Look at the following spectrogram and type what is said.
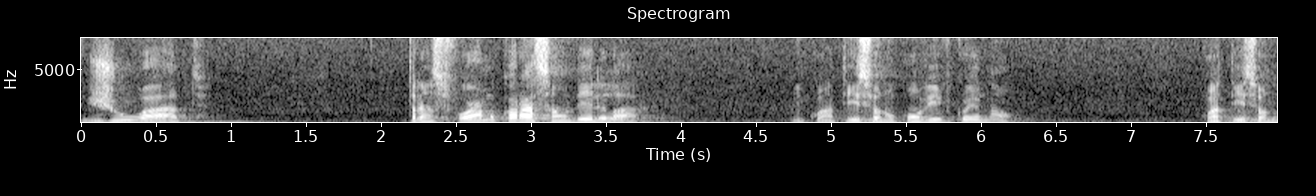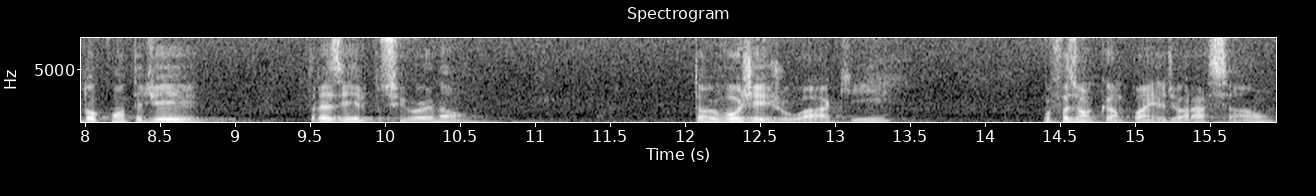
Enjoado. Transforma o coração dele lá. Enquanto isso, eu não convivo com ele, não. Enquanto isso, eu não dou conta de trazer ele para o Senhor, não. Então, eu vou jejuar aqui. Vou fazer uma campanha de oração.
